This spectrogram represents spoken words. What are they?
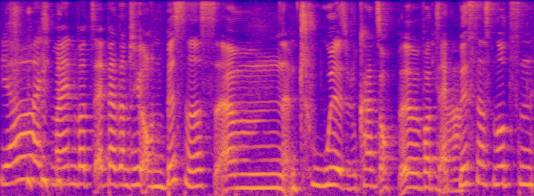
Ja, ich meine, WhatsApp hat natürlich auch ein Business-Tool. also du kannst auch äh, WhatsApp Ja. Business nutzen.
